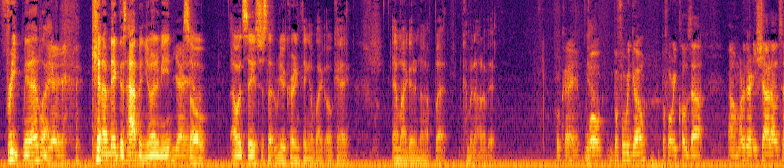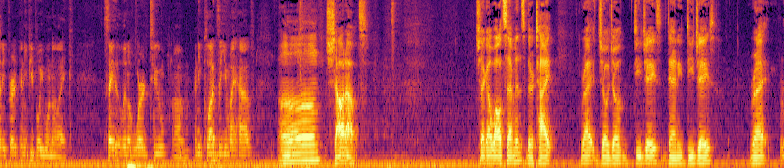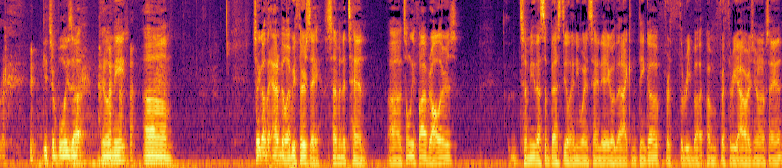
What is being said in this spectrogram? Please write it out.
freak man like yeah. Can i make this happen? You know what i mean? Yeah, so i would say it's just that reoccurring thing of like okay am i good enough? But coming out of it. Okay. Well, before we go, before we close out, um, are there any shout outs, any per- any people you want to like say a little word to? Um, any plugs that you might have? Um, shout outs. Check out Wild Sevens. They're tight, right? JoJo DJs, Danny DJs, right? right. Get your boys up. You know what I mean? Um, check out the Anvil every Thursday, seven to ten. Uh, it's only five dollars. To me, that's the best deal anywhere in San Diego that I can think of for three but um for three hours. You know what I'm saying?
